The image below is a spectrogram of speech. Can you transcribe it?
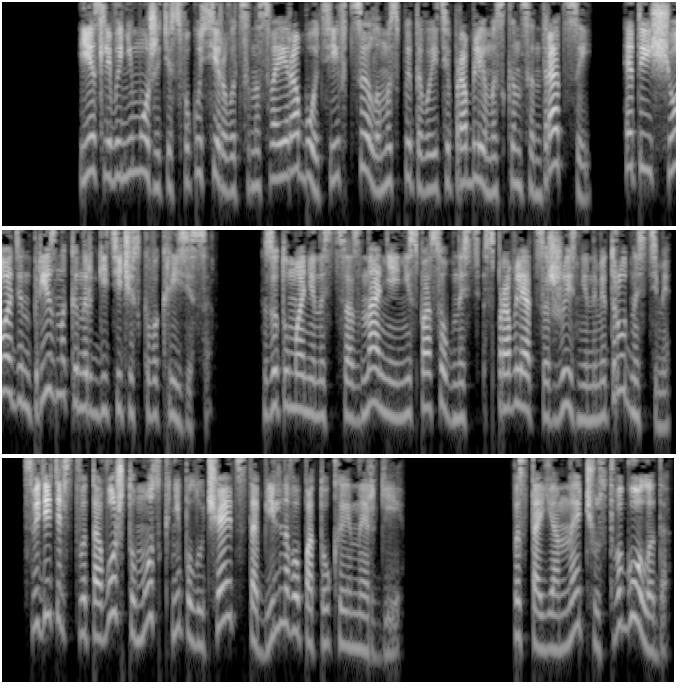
Если вы не можете сфокусироваться на своей работе и в целом испытываете проблемы с концентрацией, это еще один признак энергетического кризиса. Затуманенность сознания и неспособность справляться с жизненными трудностями — свидетельство того, что мозг не получает стабильного потока энергии. Постоянное чувство голода.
